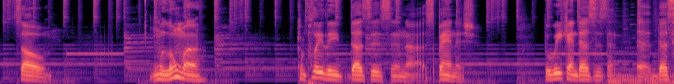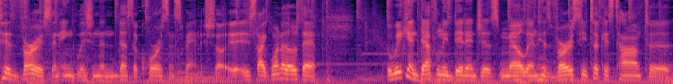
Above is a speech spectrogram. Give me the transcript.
So Maluma completely does this in uh, Spanish. The Weeknd does his uh, does his verse in English and then does the chorus in Spanish. So it's like one of those that the Weeknd definitely didn't just mail in his verse. He took his time to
